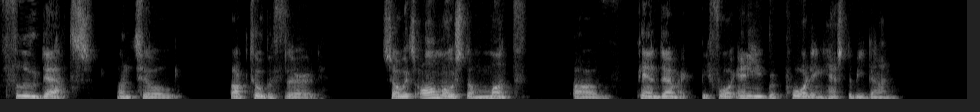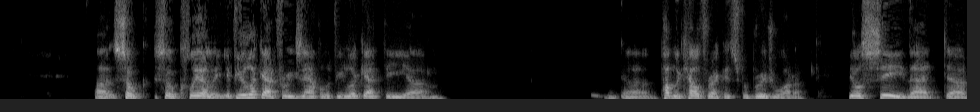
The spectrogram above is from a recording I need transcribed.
flu deaths until October 3rd. So it's almost a month of pandemic before any reporting has to be done. Uh, so, so clearly, if you look at, for example, if you look at the um, uh, public health records for Bridgewater, you'll see that uh,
